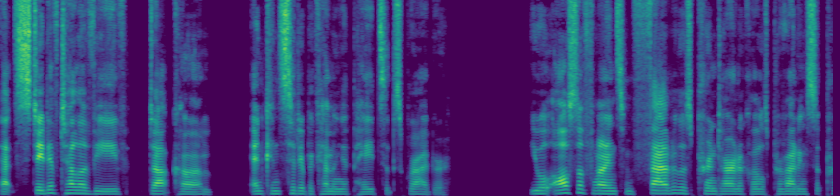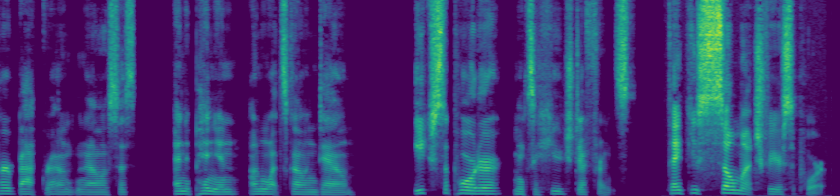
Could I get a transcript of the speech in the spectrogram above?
That's stateoftelaviv.com and consider becoming a paid subscriber. You will also find some fabulous print articles providing superb background analysis and opinion on what's going down. Each supporter makes a huge difference. Thank you so much for your support.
